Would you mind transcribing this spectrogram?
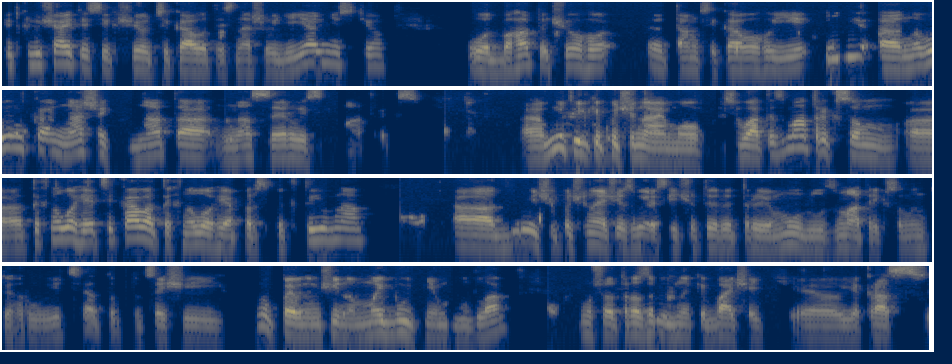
Підключайтесь, якщо цікавитесь нашою діяльністю. От багато чого там цікавого є. І е, новинка наша кімната на сервісі Matrix. Е, ми тільки починаємо працювати з Матриксом. Е, технологія цікава, технологія перспективна. До речі, починаючи з версії 4.3, Moodle з Matrix інтегрується, тобто це ще й ну, певним чином майбутнє Moodle, тому що от розробники бачать е, якраз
